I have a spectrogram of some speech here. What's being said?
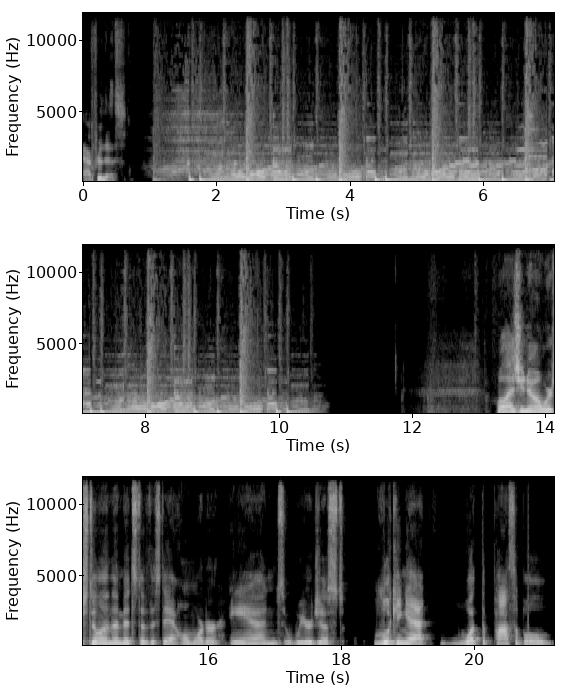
after this. Well, as you know, we're still in the midst of the stay at home order, and we're just looking at what the possible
